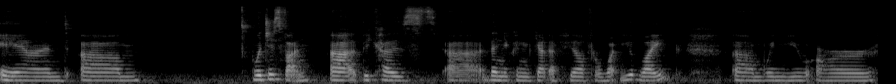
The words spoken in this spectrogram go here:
and um, which is fun uh, because uh, then you can get a feel for what you like um, when you are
